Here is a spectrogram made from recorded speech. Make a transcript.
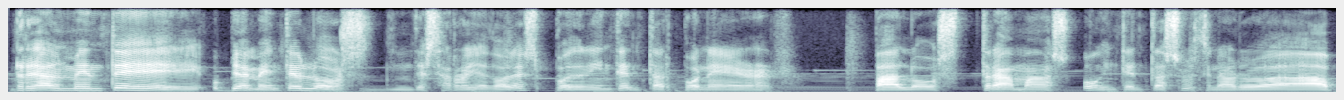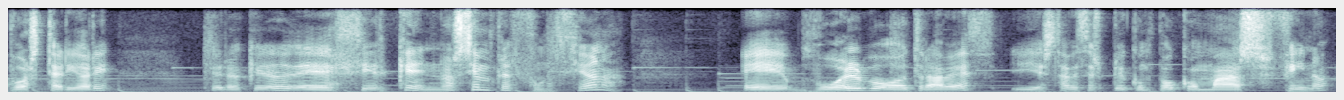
realmente, obviamente los desarrolladores pueden intentar poner palos, tramas o intentar solucionarlo a posteriori, pero quiero decir que no siempre funciona. Eh, vuelvo otra vez, y esta vez explico un poco más fino,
